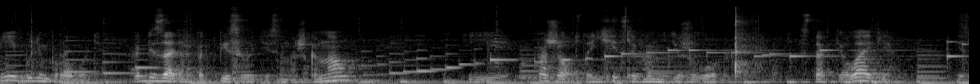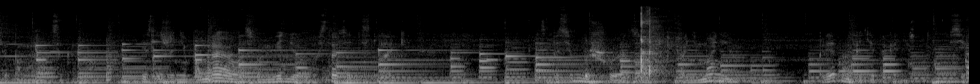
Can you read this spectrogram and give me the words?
И будем пробовать. Обязательно подписывайтесь на наш канал. И, пожалуйста, если вам не тяжело, ставьте лайки, если понравился канал. Если же не понравилось вам видео, ставьте дизлайки. Спасибо большое за ваше понимание. Приятного аппетита, конечно, всем.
